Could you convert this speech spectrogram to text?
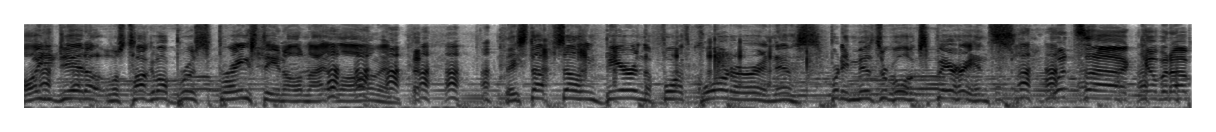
All you did uh, was talk about Bruce Springsteen all night long, and they stopped selling beer in the fourth quarter, and it was a pretty miserable experience. What's uh, coming up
